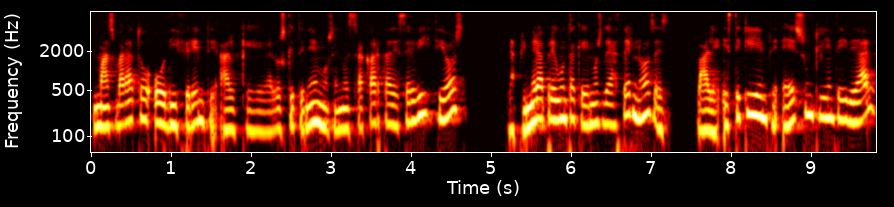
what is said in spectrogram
más barato o diferente al que, a los que tenemos en nuestra carta de servicios, la primera pregunta que hemos de hacernos es, vale, ¿este cliente es un cliente ideal?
